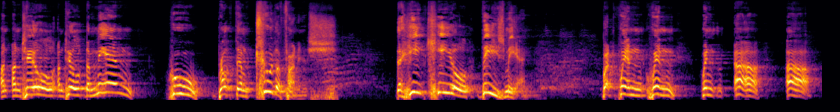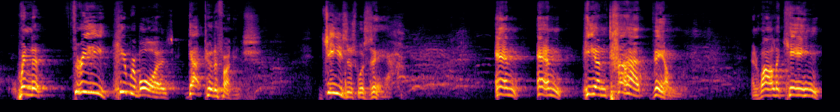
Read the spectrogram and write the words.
un- until until the men who brought them to the furnace, the heat killed these men. But when when when uh, uh, when the three Hebrew boys got to the furnace, Jesus was there. And, and he untied them. And while the king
